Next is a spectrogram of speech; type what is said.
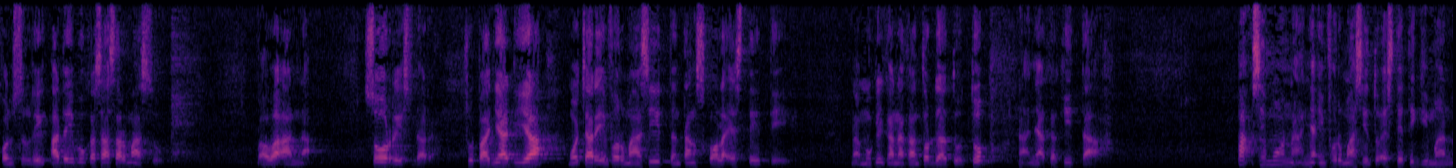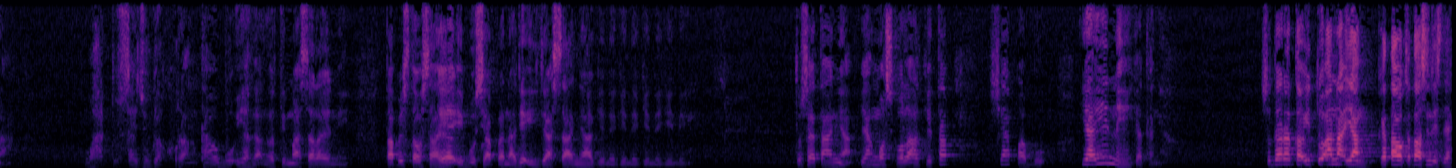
konseling, ada ibu kesasar masuk, bawa anak. Sore, saudara Rupanya dia mau cari informasi tentang sekolah STT. Nah mungkin karena kantor udah tutup, nanya ke kita. Pak saya mau nanya informasi untuk STT gimana? Waduh saya juga kurang tahu bu, ya nggak ngerti masalah ini. Tapi setahu saya ibu siapkan aja ijazahnya gini gini gini gini. Terus saya tanya, yang mau sekolah Alkitab siapa bu? Ya ini katanya. Saudara tahu itu anak yang ketawa-ketawa sendiri,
